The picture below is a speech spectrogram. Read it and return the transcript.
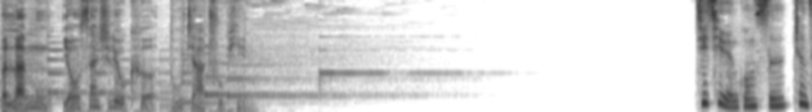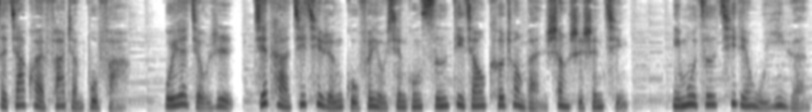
本栏目由三十六氪独家出品。机器人公司正在加快发展步伐。五月九日，杰卡机器人股份有限公司递交科创板上市申请，拟募资七点五亿元，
